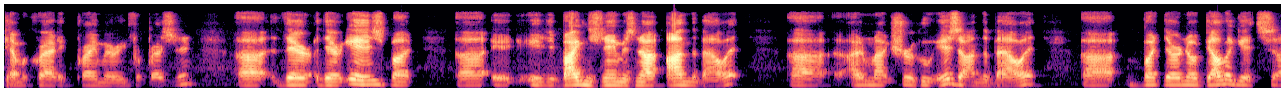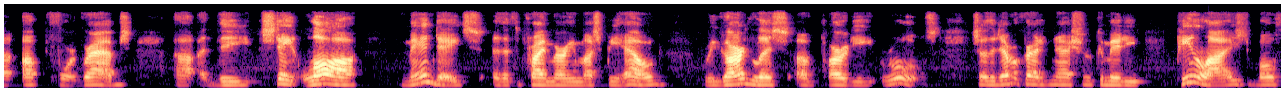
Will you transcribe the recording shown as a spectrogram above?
Democratic primary for president. Uh, there, there is, but uh, it, it, Biden's name is not on the ballot. Uh, I'm not sure who is on the ballot, uh, but there are no delegates uh, up for grabs. the state law mandates that the primary must be held regardless of party rules. So the Democratic National Committee penalized both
